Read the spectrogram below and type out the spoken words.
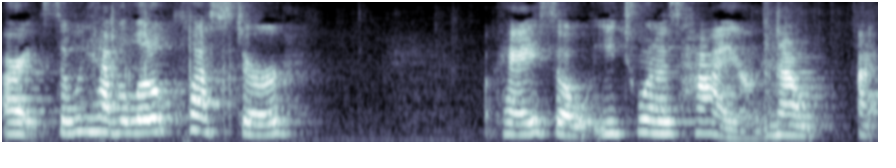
All right, so we have a little cluster. Okay, so each one is higher. Now, I,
